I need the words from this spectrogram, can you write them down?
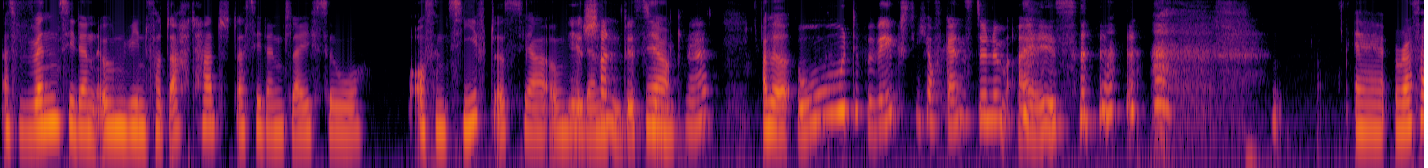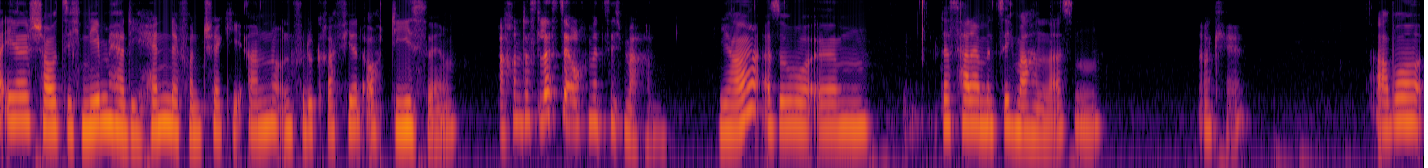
also wenn sie dann irgendwie einen Verdacht hat, dass sie dann gleich so offensiv das ja irgendwie. Ja, dann, schon ein bisschen, ja. gell? Aber Oh, du bewegst dich auf ganz dünnem Eis. Äh, Raphael schaut sich nebenher die Hände von Jackie an und fotografiert auch diese. Ach, und das lässt er auch mit sich machen. Ja, also ähm, das hat er mit sich machen lassen. Okay. Aber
